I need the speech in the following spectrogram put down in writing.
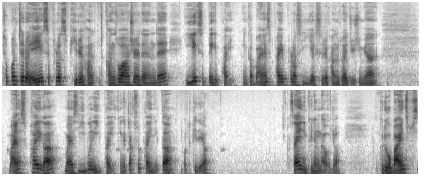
첫 번째로 ax 플러스 b를 간, 간소화하셔야 되는데 2x 빼기 파이 그러니까 마이너스 파이 플러스 2x를 간소해 주시면 마이너스 파이가 마이너스 2분의 2 파이 그러니까 짝수 파이니까 어떻게 돼요? 사인이 그냥 나오죠. 그리고 마이너스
